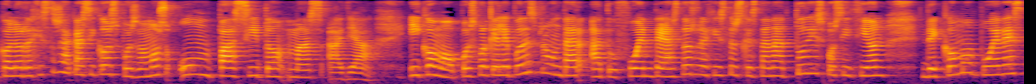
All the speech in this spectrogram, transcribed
con, los registros acásicos, pues vamos un pasito más allá. ¿Y cómo? Pues porque le puedes preguntar a tu fuente, a estos registros que están a tu disposición, de cómo puedes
